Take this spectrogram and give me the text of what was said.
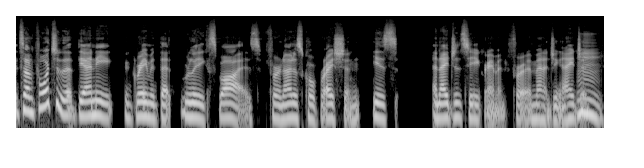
it's unfortunate that the only agreement that really expires for an owners corporation is an agency agreement for a managing agent. Mm.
